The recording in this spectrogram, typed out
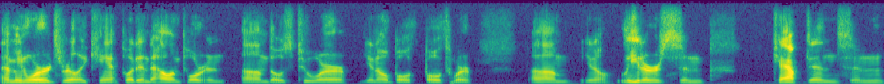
I mean, words really can't put into how important um, those two were. You know, both both were, um, you know, leaders and captains, and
